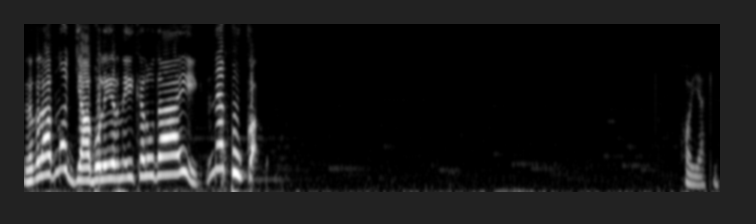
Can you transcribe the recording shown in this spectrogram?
Legalább nagyjából érnék el odáig. Ne puka... Hallják ki.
